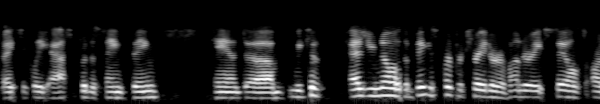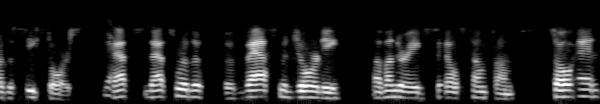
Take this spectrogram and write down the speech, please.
basically ask for the same thing. And um, because, as you know, the biggest perpetrator of underage sales are the C stores. Yeah. That's that's where the, the vast majority of underage sales come from. So, and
